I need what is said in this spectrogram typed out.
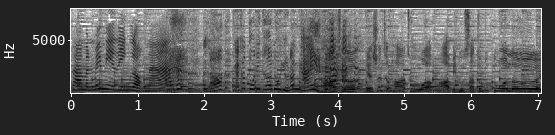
ฟาร์มมันไม่มีลิงหรอกนะ เหรอแล้วก็ตัวที่เธอดูอยู่นั่นไงพาเธอะเดี๋ยวฉันจะพาทัวร์พาไปดูสัตว์ทุกๆตัวเลย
